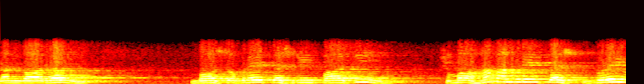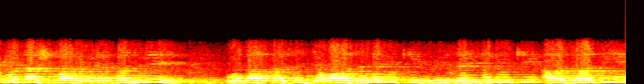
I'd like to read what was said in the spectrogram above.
رنگا ما سکرے تشریف پاتی۔ شما ہم بری بری ودا، شما را غیر بند نی۔ ودا کسی جواز نہیں کی، ویزے نہیں کی، آزادی ہے،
